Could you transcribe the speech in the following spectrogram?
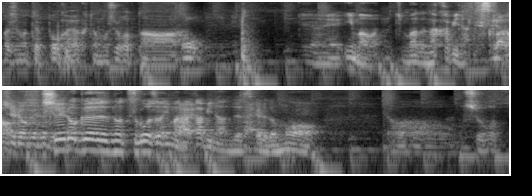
中島鉄砲火薬店面白かったな。お。いやね今はまだ中日なんですけど、まあ収録で収録の都合上今はい中日なんですけれども、い、やー面白かっ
